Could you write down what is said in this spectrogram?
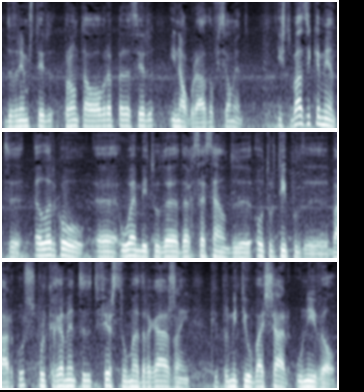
deveremos ter pronta a obra para ser inaugurada oficialmente. Isto basicamente alargou uh, o âmbito da, da recepção de outro tipo de barcos, porque realmente fez-se uma dragagem que permitiu baixar o nível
